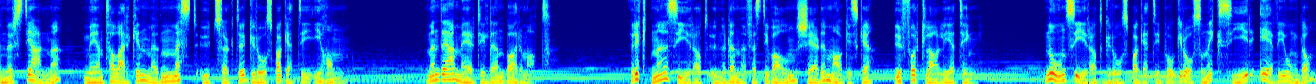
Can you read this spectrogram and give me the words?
under stjernene med en tallerken med den mest utsøkte grå spagetti i hånden. Men det er mer til det enn bare mat. Ryktene sier at under denne festivalen skjer det magiske, uforklarlige ting. Noen sier at grå spagetti på Gråsonix gir evig ungdom,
